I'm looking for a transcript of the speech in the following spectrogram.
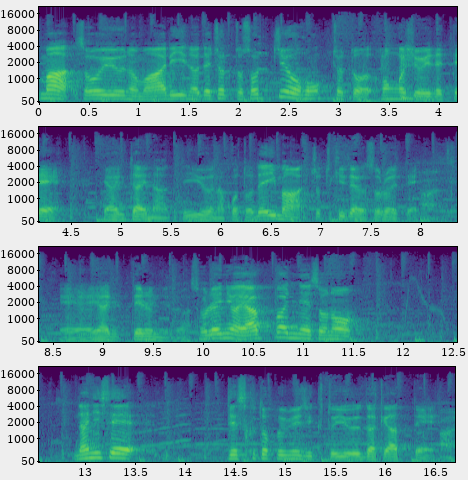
まあそういうのもありのでちょっとそっちをほちょっと本腰を入れてやりたいなっていうようなことで今ちょっと機材を揃えて、えーやってるんですがそれにはやっぱりねその何せデスクトップミュージックというだけあって、は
